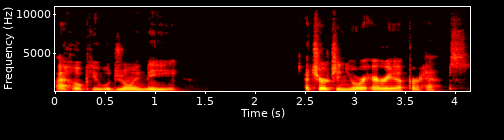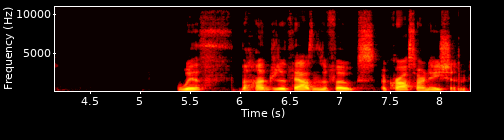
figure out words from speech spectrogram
I hope you will join me a church in your area, perhaps, with the hundreds of thousands of folks across our nation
